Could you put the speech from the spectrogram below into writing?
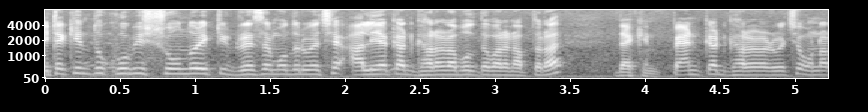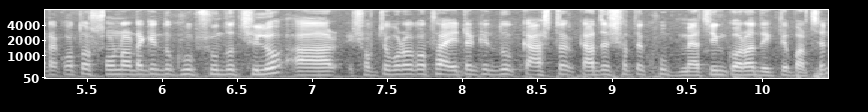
এটা কিন্তু খুবই সুন্দর একটি ড্রেসের মধ্যে রয়েছে আলিয়া কাট ঘাড়ারা বলতে পারেন আপনারা। দেখেন প্যান কার্ড ঘাড়া রয়েছে, ওনাটা কত সোনাটা কিন্তু খুব সুন্দর ছিল। আর সবচেয়ে বড় কথা, এটা কিন্তু কাজটা কাজের সাথে খুব ম্যাচিং করা দেখতে পাচ্ছেন।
